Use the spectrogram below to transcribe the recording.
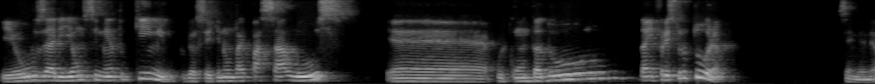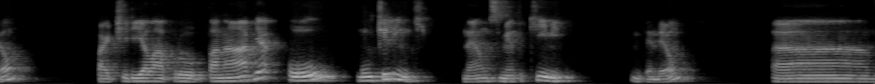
eu usaria um cimento químico, porque eu sei que não vai passar luz é, por conta do, da infraestrutura. Você entendeu? Partiria lá para o Panavia ou Multilink, né? um cimento químico. Entendeu? Ah,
